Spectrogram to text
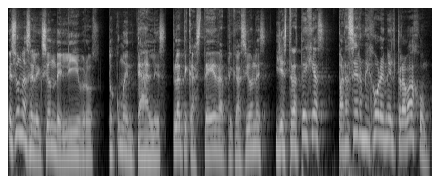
Es una selección de libros, documentales, pláticas TED, aplicaciones y estrategias para ser mejor en el trabajo.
